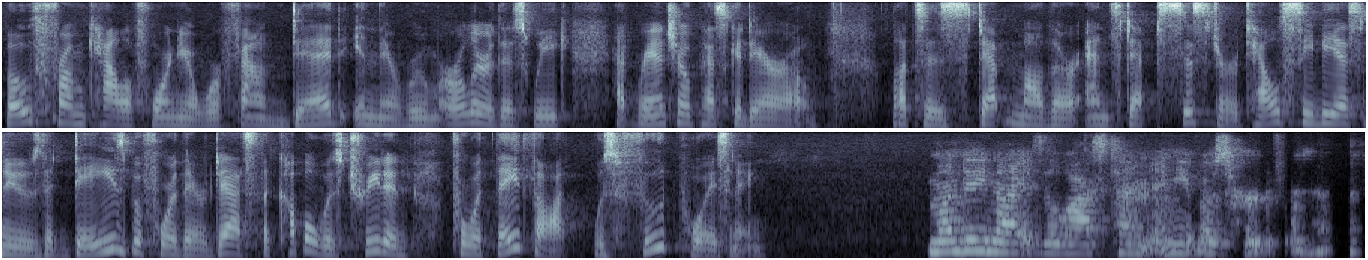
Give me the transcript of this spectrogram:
both from California, were found dead in their room earlier this week at Rancho Pescadero. Lutz's stepmother and stepsister tell CBS News that days before their deaths, the couple was treated for what they thought was food poisoning. Monday night is the last time any of us heard from her.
